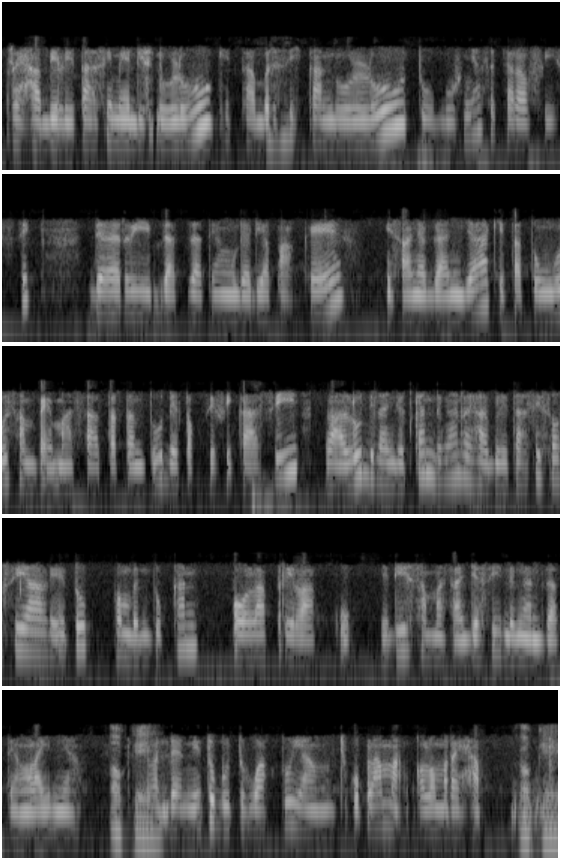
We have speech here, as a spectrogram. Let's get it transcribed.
rehabilitasi medis dulu, kita hmm. bersihkan dulu tubuhnya secara fisik dari zat-zat yang udah dia pakai misalnya ganja, kita tunggu sampai masa tertentu detoksifikasi, lalu dilanjutkan dengan rehabilitasi sosial, yaitu pembentukan pola perilaku. Jadi sama saja sih dengan zat yang lainnya. Oke. Okay. Dan itu butuh waktu yang cukup lama kalau merehab. Oke. Okay.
